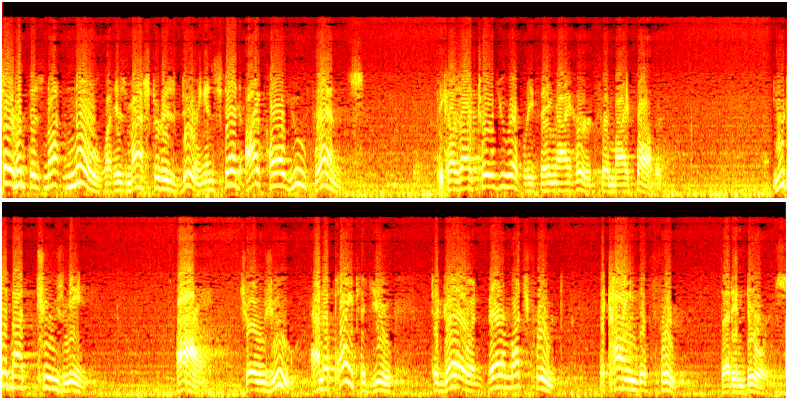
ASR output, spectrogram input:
servant does not know what his master is doing. Instead, I call you friends because I've told you everything I heard from my Father. You did not choose me. I chose you and appointed you to go and bear much fruit, the kind of fruit that endures.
